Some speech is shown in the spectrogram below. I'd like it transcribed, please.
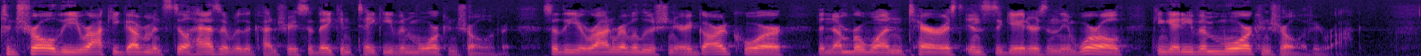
control the Iraqi government still has over the country so they can take even more control of it. So the Iran Revolutionary Guard Corps, the number one terrorist instigators in the world, can get even more control of Iraq.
